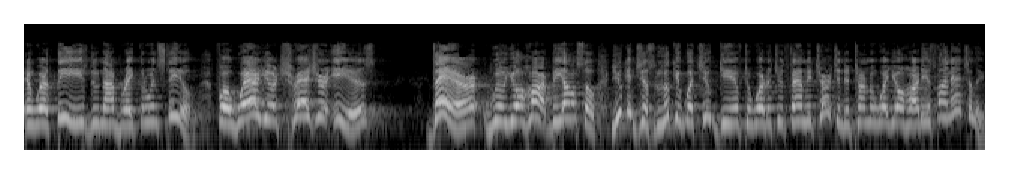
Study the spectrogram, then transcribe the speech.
and where thieves do not break through and steal. For where your treasure is, there will your heart be also. You can just look at what you give to Word of Truth Family Church and determine where your heart is financially.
